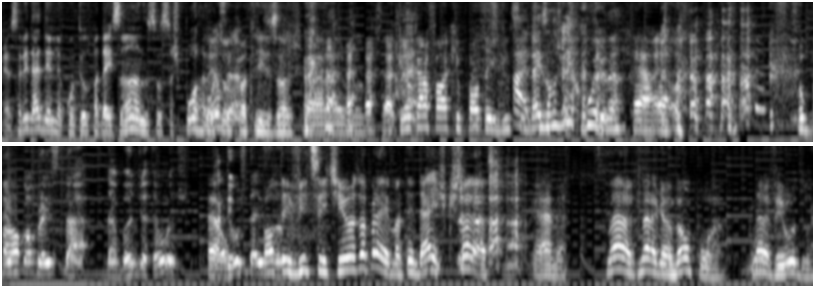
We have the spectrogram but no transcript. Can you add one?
Essa era a ideia dele, né? Conteúdo pra 10 anos, essas porra, né? É. pra 3 anos, caralho, mano. Eu queria o cara falar que o pau tem 20 Ah, é 10 anos de Mercúrio, né? É, é. O Ele pau, cobra isso da, da Band até hoje. É, Cadê os 10 o pau anos? tem 20 centímetros. Ah, peraí, mas tem 10? Que história é essa? É, né? Não era, não era grandão, porra? Não era veiudo?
